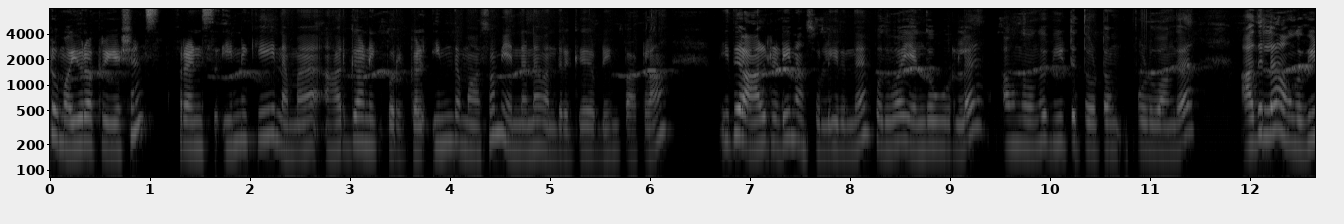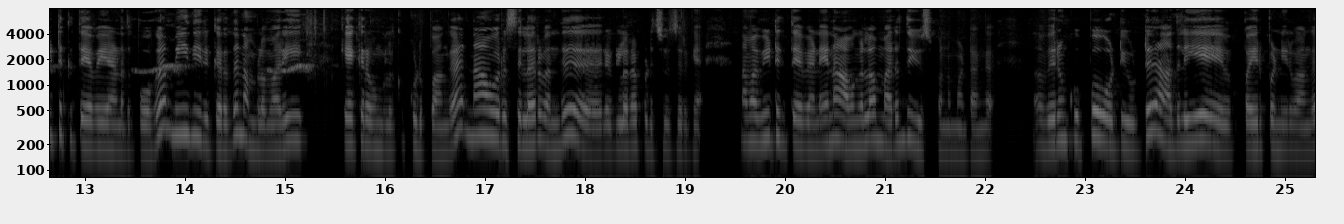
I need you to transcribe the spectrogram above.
to Mayura creations friends இன்றைக்கி நம்ம ஆர்கானிக் பொருட்கள் இந்த மாதம் என்னென்ன வந்திருக்கு அப்படின்னு பார்க்கலாம். இது ஆல்ரெடி நான் சொல்லியிருந்தேன். பொதுவாக எங்கள் ஊரில் அவங்கவுங்க வீட்டு தோட்டம் போடுவாங்க. அதில் அவங்க வீட்டுக்கு தேவையானது போக மீதி இருக்கிறத நம்மள மாதிரி கேட்குறவங்களுக்கு கொடுப்பாங்க. நான் ஒரு சிலர் வந்து ரெகுலராக பிடிச்சி வச்சுருக்கேன். நம்ம வீட்டுக்கு தேவையான ஏன்னா அவங்களாம் மருந்து யூஸ் பண்ண மாட்டாங்க. வெறும் குப்பை ஓட்டி விட்டு அதுலேயே பயிர் பண்ணிடுவாங்க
